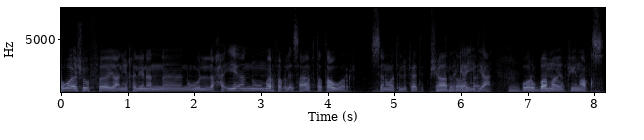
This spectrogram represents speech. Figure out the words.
هو شوف يعني خلينا نقول حقيقة إنه مرفق الإسعاف تطور السنوات اللي فاتت بشكل تطور جيد. يعني. هو ربما في نقص.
